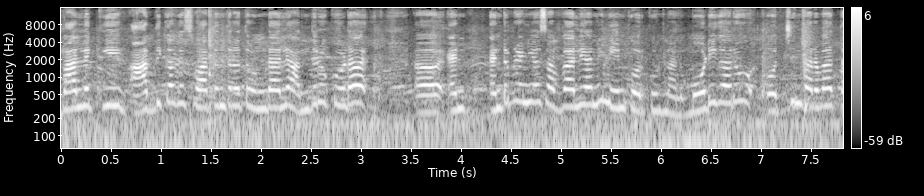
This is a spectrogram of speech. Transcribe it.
వాళ్ళకి ఆర్థిక స్వాతంత్రత ఉండాలి అందరూ కూడా ఎంటర్ప్రెన్యూర్స్ అవ్వాలి అని నేను కోరుకుంటున్నాను. మోడీ గారు వచ్చిన తర్వాత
